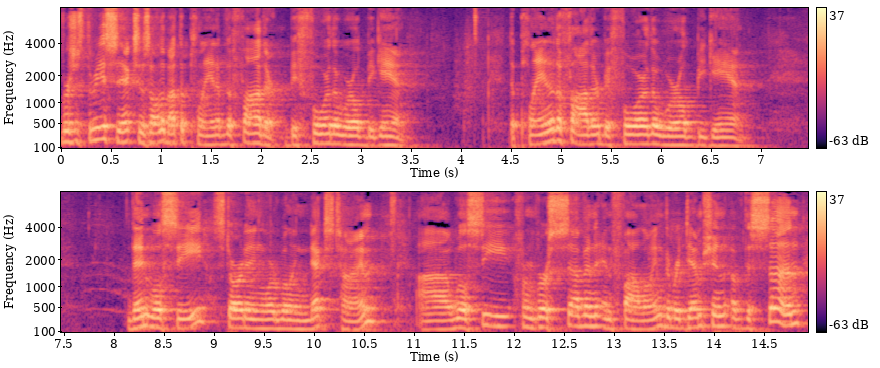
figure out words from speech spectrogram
Verses 3 to 6 is all about the plan of the Father before the world began. The plan of the Father before the world began. Then we'll see, starting, Lord willing, next time, uh, we'll see from verse 7 and following the redemption of the Son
